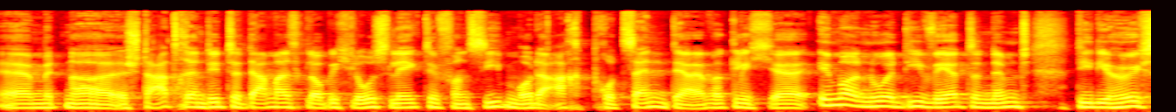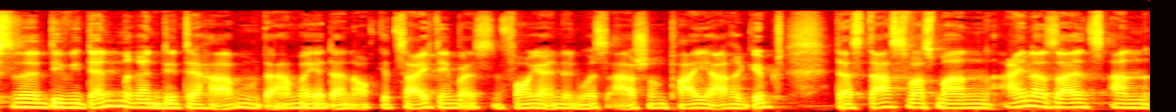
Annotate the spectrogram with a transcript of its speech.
äh, mit einer Startrendite damals, glaube ich, loslegte von sieben oder acht Prozent, der wirklich äh, immer nur die Werte nimmt, die die höchste Dividendenrendite haben. Und da haben wir ja dann auch gezeigt, weil es den Fonds ja in den USA schon ein paar Jahre gibt, dass das, was man einerseits an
